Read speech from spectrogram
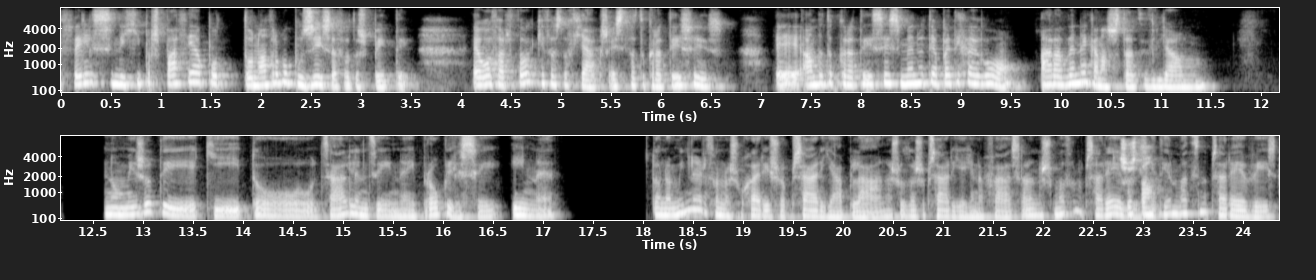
θέλει συνεχή προσπάθεια από τον άνθρωπο που ζει σε αυτό το σπίτι. Εγώ θα έρθω και θα στο φτιάξω. Εσύ θα το κρατήσεις; Ε, αν δεν το κρατήσεις, σημαίνει ότι απέτυχα εγώ. Άρα δεν έκανα σωστά τη δουλειά μου. Νομίζω ότι εκεί το challenge είναι, η πρόκληση είναι το να μην έρθω να σου χαρίσω ψάρια απλά, να σου δώσω ψάρια για να φας, αλλά να σου μάθω να ψαρεύεις. Γιατί αν μάθεις να ψαρεύεις,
